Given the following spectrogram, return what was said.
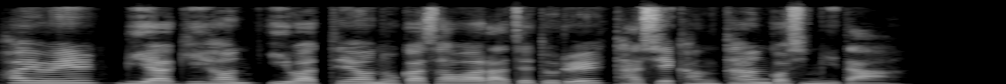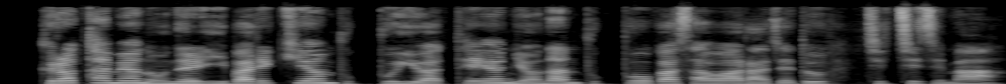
화요일 미야기현, 이와테현, 오가사와 라제도를 다시 강타한 것입니다. 그렇다면 오늘 이바리키현 북부 이와테현 연안 북부 오가사와 라제도 지치지마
